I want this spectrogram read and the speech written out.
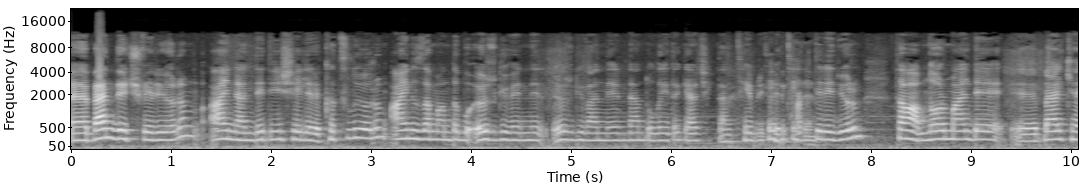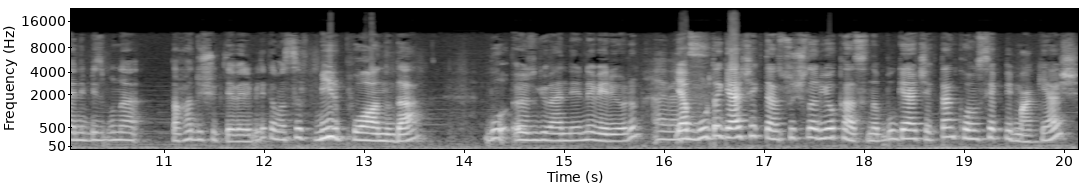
Ee, ben de 3 veriyorum. Aynen dediğin şeylere katılıyorum. Aynı zamanda bu özgüvenler, özgüvenlerinden dolayı da gerçekten tebrik, Tebrik ve takdir ediyorum. Tamam normalde e, belki hani biz buna daha düşük de verebildik ama sırf bir puanı da bu özgüvenlerine veriyorum. Evet. Ya burada gerçekten suçları yok aslında. Bu gerçekten konsept bir makyaj.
